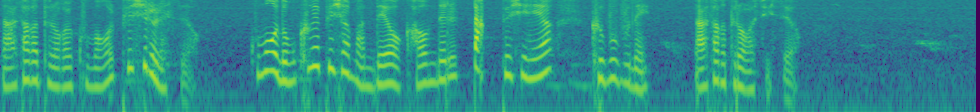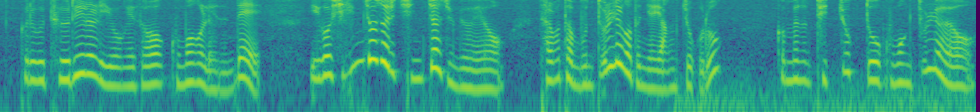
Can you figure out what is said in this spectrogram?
나사가 들어갈 구멍을 표시를 했어요. 구멍을 너무 크게 표시하면 안 돼요. 가운데를 딱 표시해야 그 부분에 나사가 들어갈 수 있어요. 그리고 드릴을 이용해서 구멍을 내는데 이것이 힘 조절이 진짜 중요해요. 잘못하면 문 뚫리거든요, 양쪽으로. 그러면 뒤쪽도 구멍이 뚫려요.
